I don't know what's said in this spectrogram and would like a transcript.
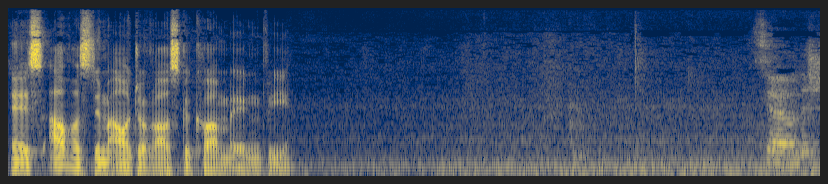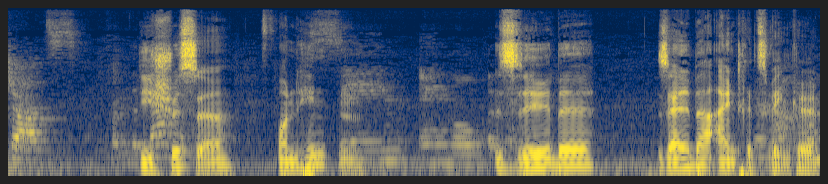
Er ist auch aus dem Auto rausgekommen irgendwie. Die Schüsse von hinten, Silbe, selber Eintrittswinkel.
